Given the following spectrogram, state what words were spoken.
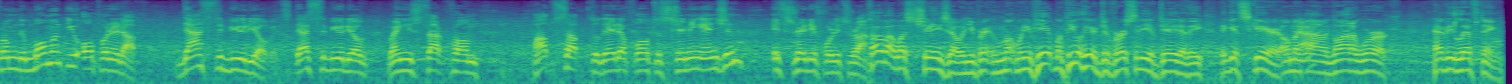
from the moment you open it up. That's the beauty of it. That's the beauty of when you start from PubSub to Dataflow to streaming engine, it's ready for you to run. Talk about what's changed though, when you bring, when you hear, when people hear diversity of data, they, they get scared. Oh my yeah. God, a lot of work, heavy lifting.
